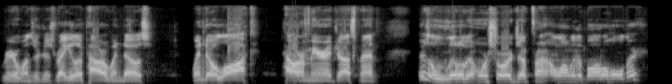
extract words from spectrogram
Rear ones are just regular power windows. Window lock, power mirror adjustment. There's a little bit more storage up front along with a bottle holder.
